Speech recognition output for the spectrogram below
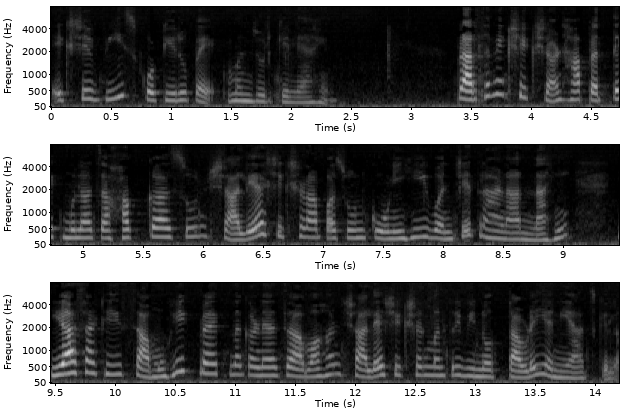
एकशे वीस कोटी रुपये मंजूर केले आहेत प्राथमिक शिक्षण हा प्रत्येक मुलाचा हक्क असून शालेय शिक्षणापासून कोणीही वंचित राहणार नाही. यासाठी सामूहिक प्रयत्न करण्याचं आवाहन शालेय शिक्षण मंत्री विनोद तावडे यांनी आज केलं.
